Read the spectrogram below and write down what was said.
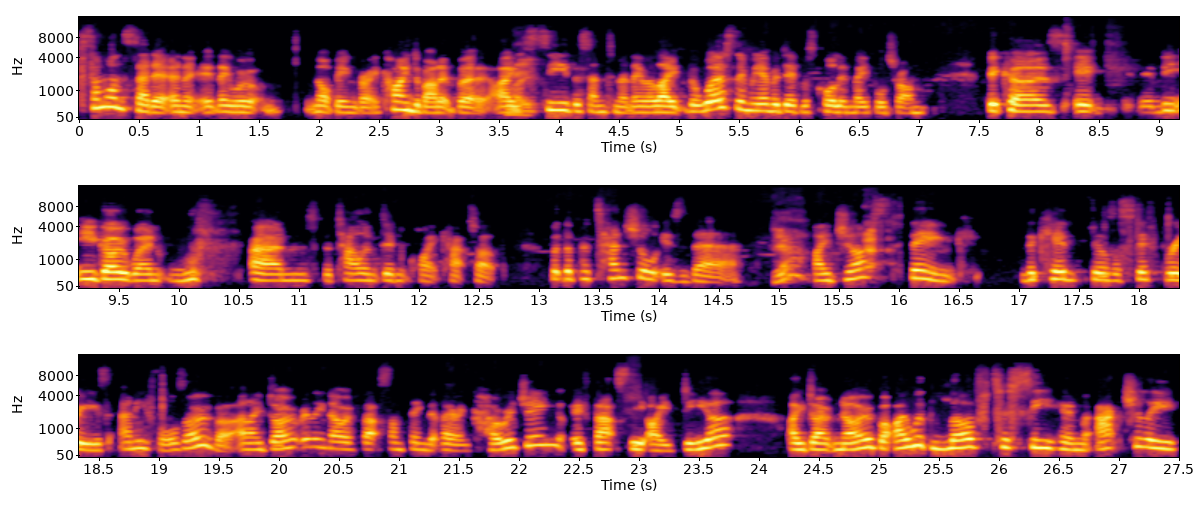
someone said it and it, they were not being very kind about it, but I Right. see the sentiment. They were like, the worst thing we ever did was call him Mapletron because it the ego went woof and the talent didn't quite catch up. But the potential is there. Yeah. I just think the kid feels a stiff breeze and he falls over. And I don't really know if that's something that they're encouraging, if that's the idea. I don't know. But I would love to see him actually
